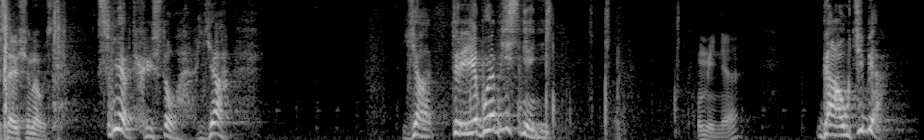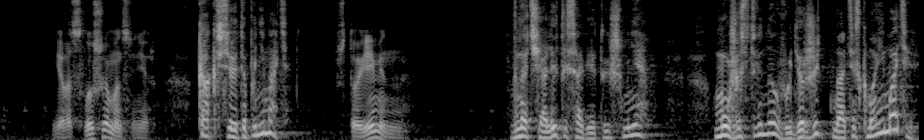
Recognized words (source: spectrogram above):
Потрясающая новость. Смерть Христова! Я... Я требую объяснений. У меня? Да, у тебя. Я вас слушаю, монсеньор. Как все это понимать? Что именно? Вначале ты советуешь мне мужественно выдержать натиск моей матери.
